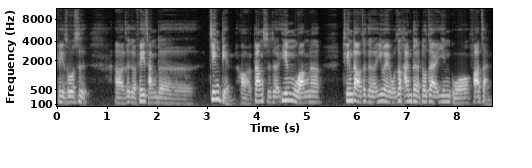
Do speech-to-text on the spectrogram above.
可以说是啊这个非常的经典啊。当时的英王呢，听到这个，因为我说韩德尔都在英国发展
